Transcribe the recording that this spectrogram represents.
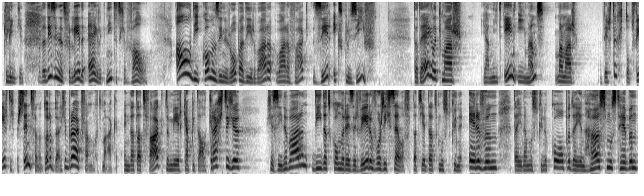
klinken. Maar dat is in het verleden eigenlijk niet het geval. Al die commons in Europa die er waren, waren vaak zeer exclusief. Dat eigenlijk maar ja, niet één iemand, maar maar 30 tot 40 procent van het dorp daar gebruik van mocht maken. En dat dat vaak de meer kapitaalkrachtige gezinnen waren die dat konden reserveren voor zichzelf. Dat je dat moest kunnen erven, dat je dat moest kunnen kopen, dat je een huis moest hebben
